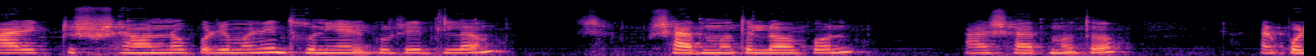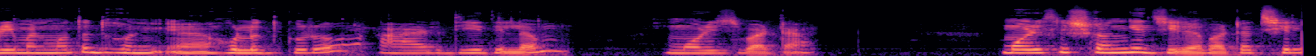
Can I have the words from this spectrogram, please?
আর একটু সামান্য পরিমাণে ধনিয়ার গুঁড়ে দিলাম। স্বাদ মতো লবণ আর স্বাদ মতো আর পরিমাণ মতো ধন হলুদ গুঁড়ো আর দিয়ে দিলাম মরিচ বাটা। মরিচের সঙ্গে জিরা বাটা ছিল,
